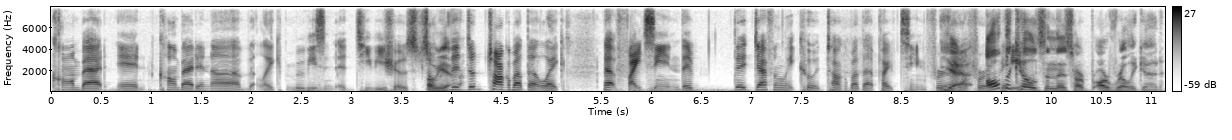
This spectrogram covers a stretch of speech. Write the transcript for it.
combat and combat in uh like movies and, and TV shows. So Oh, yeah. they, they talk about that like that fight scene. They they definitely could talk about that fight scene for yeah for a all the kills in this are, are really good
